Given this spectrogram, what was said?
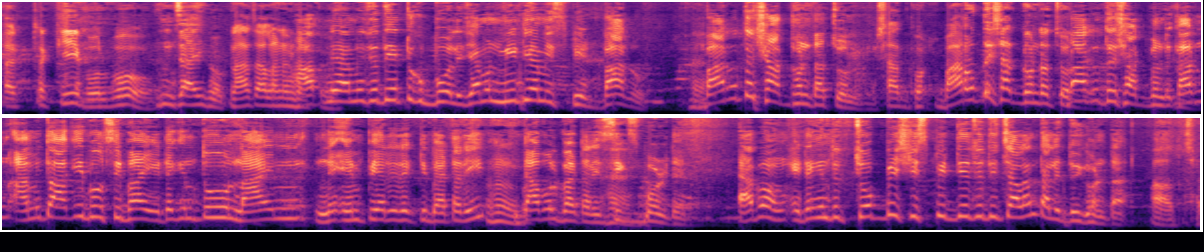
একটা কি বলব? যাই হোক। না চালানোর মতো। আপনি আমি যদি একটু বলি যেমন মিডিয়াম স্পিড বারো। বারোতে সাত ঘণ্টা চলবে। সাত ঘণ্টা বারোতে সাত ঘণ্টা চলবে। বারোতে ষাট ঘণ্টা। কারণ আমি তো আগেই বলছি ভাই এটা কিন্তু নাইন এম্পিয়ারের একটি ব্যাটারি ডাবল ব্যাটারি সিক্স ভোল্টের এবং এটা কিন্তু চব্বিশ স্পিড দিয়ে যদি চালান তাহলে দুই ঘণ্টা। আচ্ছা।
